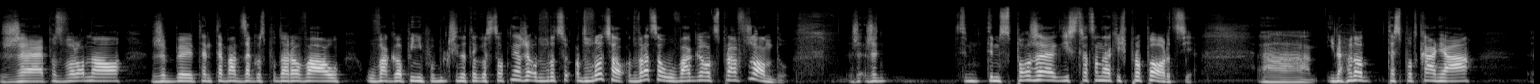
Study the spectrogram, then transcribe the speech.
że pozwolono, żeby ten temat zagospodarował uwagę opinii publicznej do tego stopnia, że odwracał, odwracał uwagę od spraw rządu. Że, że tym, tym sporze gdzieś stracono jakieś proporcje. I na pewno te spotkania e,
